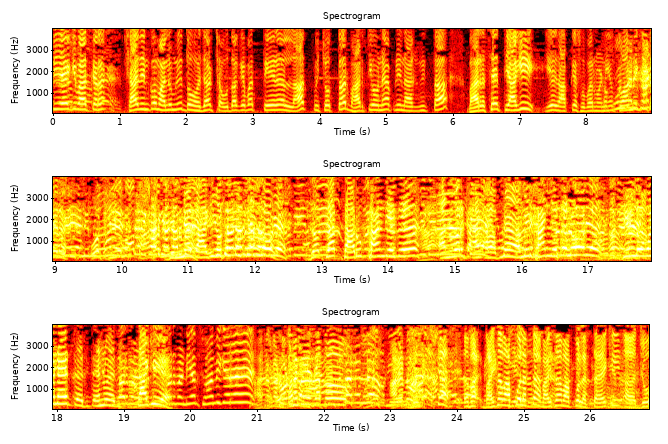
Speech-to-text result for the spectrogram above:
सीए की बात कर रहे हैं। शायद इनको मालूम नहीं 2014 के बाद तेरह लाख पिछहत्तर भारतीयों ने अपनी नागरिकता भारत से त्यागी ये आपके सुब्रमण्यम स्वामी की तरह। सब शाहरुख खान जैसे अनवर अपने आमिर खान जैसे लोग हैं जिन लोगों ने त्यागी है। स्वामी कह रहे हैं। भाई साहब आपको लगता है भाई साहब आपको लगता है कि जो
